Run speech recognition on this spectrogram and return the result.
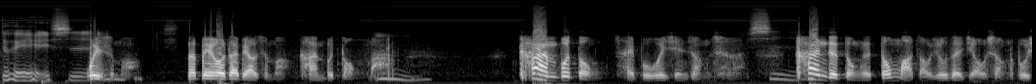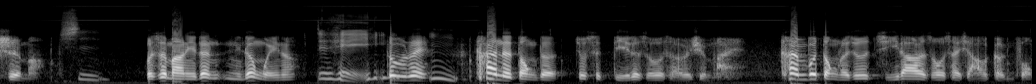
对，是。为什么？那背后代表什么？看不懂嘛。嗯。看不懂。才不会先上车，是看得懂的东马早就在脚上了，不是吗？是，不是吗？你认你认为呢？对，对不对？嗯，看得懂的，就是跌的时候才会去买；看不懂的，就是急拉的时候才想要跟风，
